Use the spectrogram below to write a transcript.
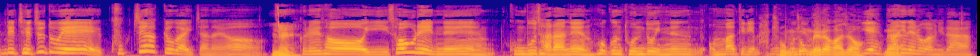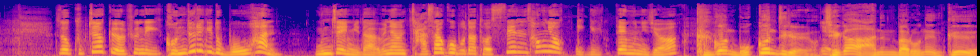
근데 제주도에 국제학교가 있잖아요. 네. 그래서 이 서울에 있는 공부 잘하는 혹은 돈도 있는 엄마들이 많이 종종 보내고- 내려가죠. 예, 네. 많이 내려갑니다. 그래서 국제학교 열풍인데 이 건드리기도 모한 문제입니다. 왜냐하면 자사고보다 더 센 성역이기 때문이죠. 그건 못 건드려요. 예. 제가 아는 바로는 그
